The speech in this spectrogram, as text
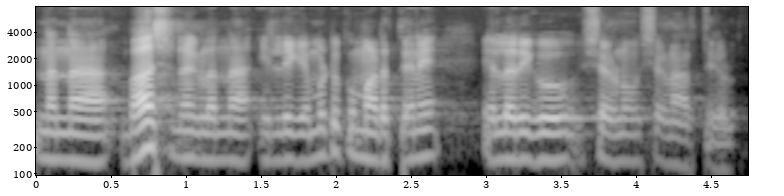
ನನ್ನ ಭಾಷಣಗಳನ್ನು ಇಲ್ಲಿಗೆ ಮುಟುಕು ಮಾಡುತ್ತೇನೆ. ಎಲ್ಲರಿಗೂ ಶರಣು ಶರಣಾರ್ಥಿಗಳು.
